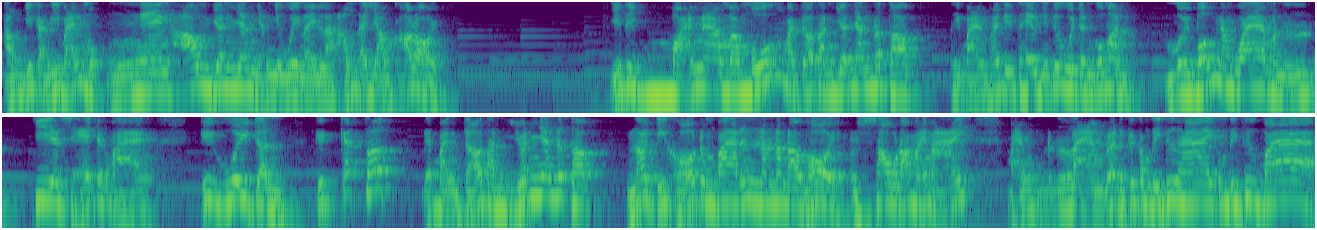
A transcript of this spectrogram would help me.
Ông chỉ cần đi bán một ngàn ông doanh nhân nhận nhượng quyền này là ông đã giàu có rồi. Vậy thì bạn nào mà muốn mà trở thành doanh nhân đích thực thì bạn phải đi theo những cái quy trình của mình. 14 năm qua mình chia sẻ cho các bạn cái quy trình, cái cách thức để bạn trở thành doanh nhân đích thực nó chỉ khổ trong 3 đến 5 năm đầu thôi, rồi sau đó mãi mãi, bạn làm ra được cái công ty thứ hai, công ty thứ ba,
